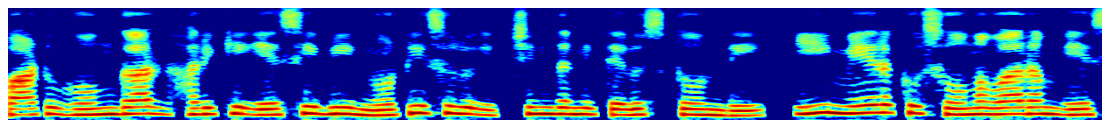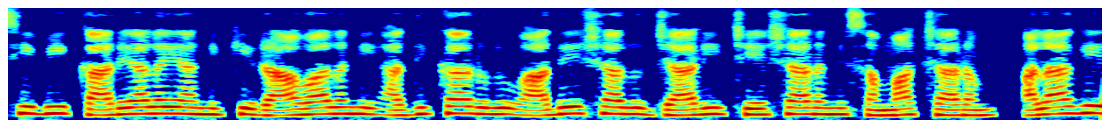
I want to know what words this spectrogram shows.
పాటు హోంగార్డ్ హరికి ఏసీబీ నోటీసులు ఇచ్చిందని తెలుస్తోంది. ఈ మేరకు సోమవారం ఏసీబీ కార్యాలయానికి రావాలని అధికారులు ఆదేశాలు జారీ చేశారని సమాచారం. అలాగే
